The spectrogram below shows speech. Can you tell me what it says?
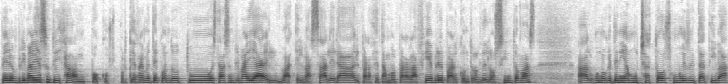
Pero en primaria se utilizaban pocos, porque realmente cuando tú estabas en primaria el, ba- el basal era el paracetamol para la fiebre, para el control de los síntomas, alguno que tenía mucha tos o muy irritativa,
